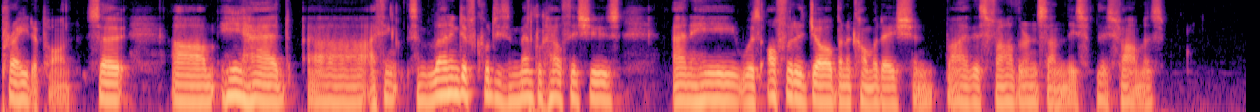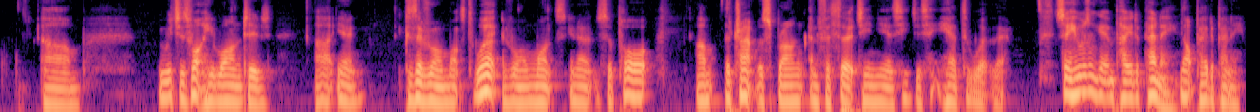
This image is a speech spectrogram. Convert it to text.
preyed upon. So um, he had, uh, I think, some learning difficulties and mental health issues, and he was offered a job and accommodation by this father and son, these these farmers, um, which is what he wanted, uh, you know, because everyone wants to work, everyone wants, you know, support. Um, the trap was sprung, and for 13 years he just he had to work there, so he wasn't getting paid a penny. not paid a penny.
